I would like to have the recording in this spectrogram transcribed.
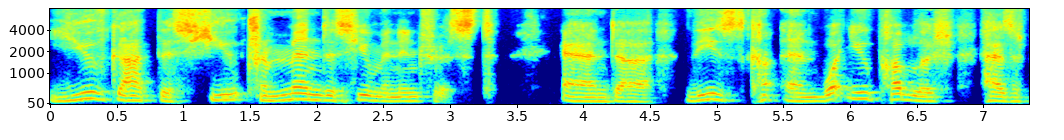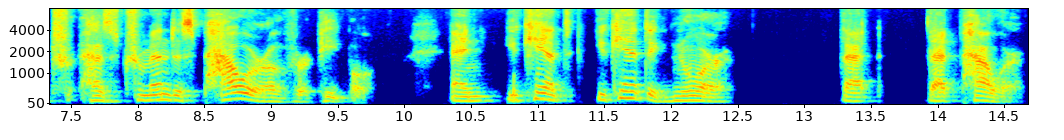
you've got this huge, tremendous human interest. And uh, these and what you publish has a tr- has a tremendous power over people, and you can't you can't ignore that that power.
